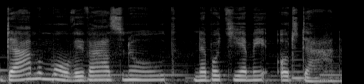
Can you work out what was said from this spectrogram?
Dám mu vyváznout, neboť je mi oddán.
